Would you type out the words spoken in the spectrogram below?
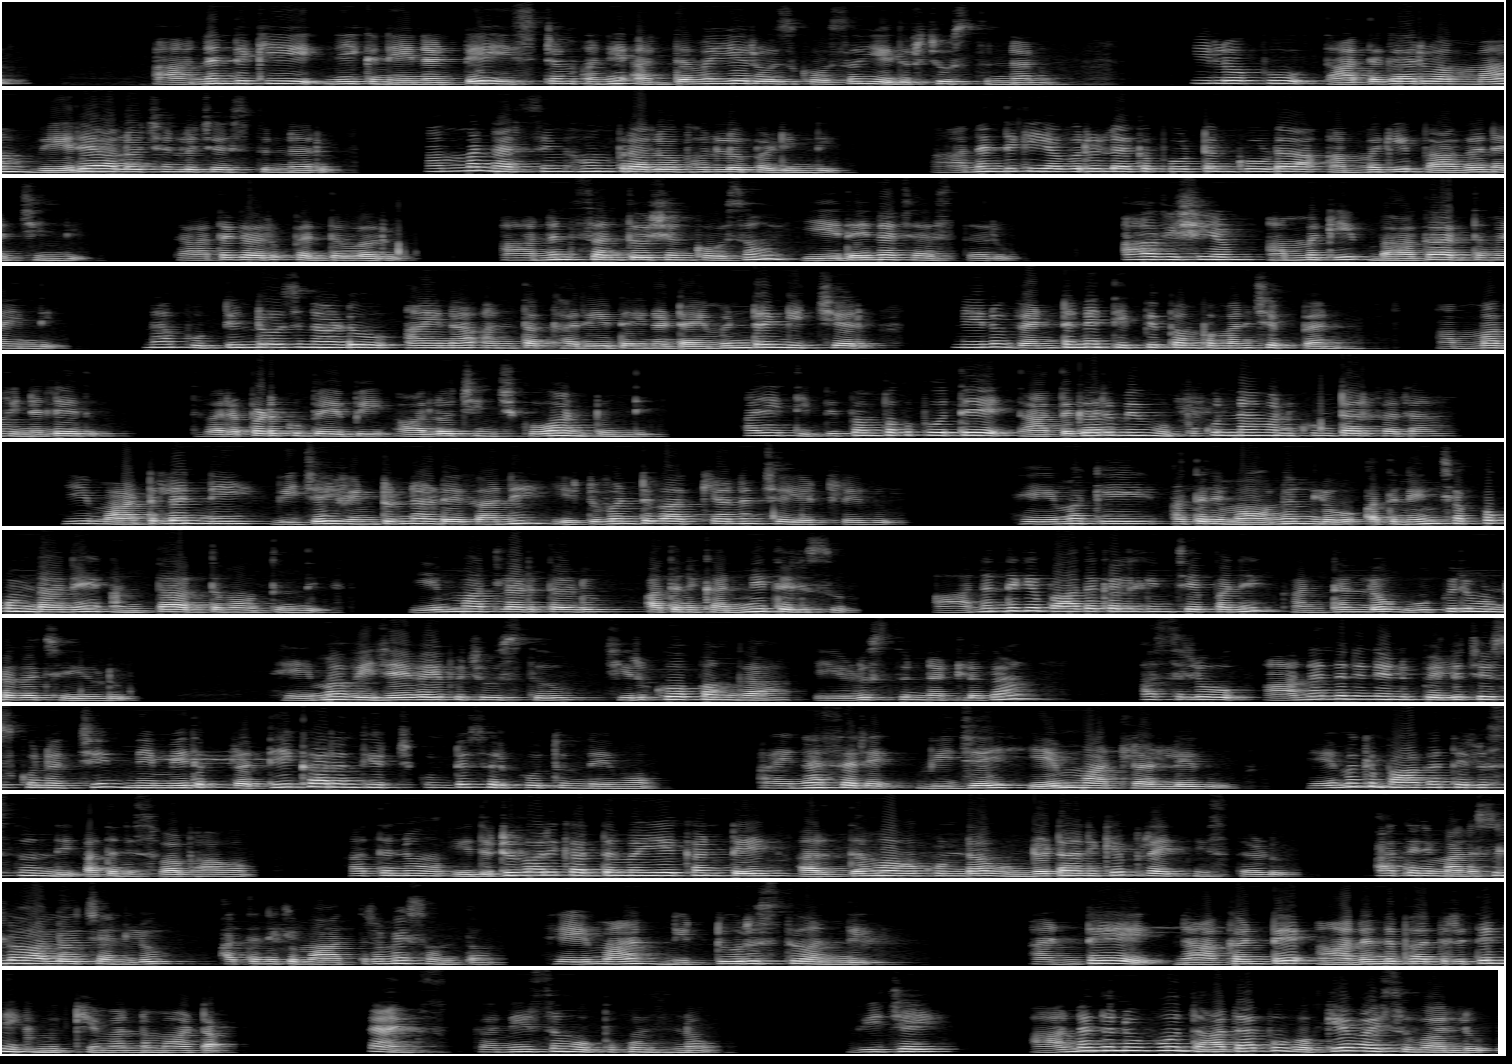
ఆనంద్కి నీకు నేనంటే ఇష్టం అని అర్థమయ్యే రోజు కోసం ఎదురు చూస్తున్నాను ఈలోపు తాతగారు అమ్మ వేరే ఆలోచనలు చేస్తున్నారు. అమ్మ నర్సింగ్ హోమ్ ప్రలోభంలో పడింది. ఆనందికి ఎవరూ లేకపోవటం కూడా అమ్మకి బాగా నచ్చింది. తాతగారు పెద్దవారు. ఆనంద్ సంతోషం కోసం ఏదైనా చేస్తారు. ఆ విషయం అమ్మకి బాగా అర్థమైంది. నా పుట్టినరోజు నాడు ఆయన అంత ఖరీదైన డైమండ్ రింగ్ ఇచ్చారు. నేను వెంటనే తిప్పి పంపమని చెప్పాను. అమ్మ వినలేదు. త్వరపడకు బేబీ ఆలోచించుకో అంటుంది. అది తిప్పి పంపకపోతే తాతగారు మేము ఒప్పుకున్నాం అనుకుంటారు కదా. ఈ మాటలన్నీ విజయ్ వింటున్నాడే కానీ ఎటువంటి వ్యాఖ్యానం చేయట్లేదు. హేమకి అతని మౌనంలో అతనేం చెప్పకుండానే అంతా అర్థమవుతుంది. ఏం మాట్లాడతాడు? అతనికి అన్నీ తెలుసు. ఆనందికి బాధ కలిగించే పని కంఠంలో ఊపిరి ఉండగా చేయుడు. హేమ విజయ్ వైపు చూస్తూ చిరుకోపంగా ఏడుస్తున్నట్లుగా అసలు ఆనందని నేను పెళ్ళి చేసుకుని వచ్చి నీ మీద ప్రతీకారం తీర్చుకుంటే సరిపోతుందేమో. అయినా సరే విజయ్ ఏం మాట్లాడలేదు. హేమకి బాగా తెలుస్తుంది అతని స్వభావం. అతను ఎదుటివారికి అర్థమయ్యే కంటే అర్థం అవ్వకుండా ఉండటానికే ప్రయత్నిస్తాడు. అతని మనసులో ఆలోచనలు అతనికి మాత్రమే సొంతం. హేమ నిట్టూరుస్తూ అంది. అంటే నాకంటే ఆనంద భద్రతే నీకు ముఖ్యమన్నమాట. థ్యాంక్స్ కనీసం ఒప్పుకుంటున్నావు. విజయ్ ఆనంద్ నువ్వు దాదాపు ఒకే వయసు వాళ్ళు.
